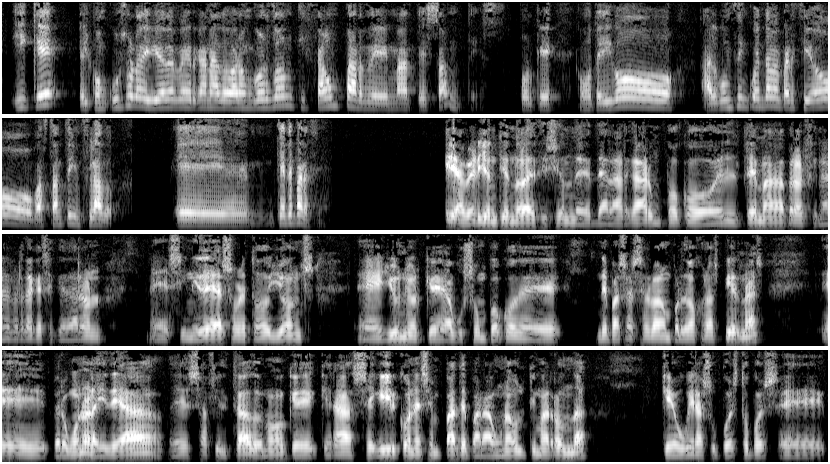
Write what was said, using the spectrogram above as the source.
y que el concurso lo debió de haber ganado Aaron Gordon quizá un par de mates antes, porque como te digo, algún 50 me pareció bastante inflado. Eh, ¿Qué te parece? Sí, a ver, yo entiendo la decisión de, alargar un poco el tema, pero al final es verdad que se quedaron eh, sin ideas, sobre todo Jones eh, Junior, que abusó un poco de, pasarse el balón por debajo de las piernas. Eh, pero bueno, la idea eh, se ha filtrado, ¿no? Que, era seguir con ese empate para una última ronda que hubiera supuesto pues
